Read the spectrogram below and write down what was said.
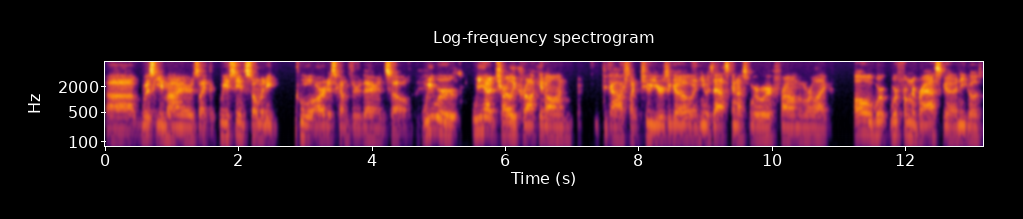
uh, Whiskey Myers. Like we've seen so many cool artists come through there, and so we were we had Charley Crockett on, gosh, like two years ago, and he was asking us where we are from, and we're like, "Oh, we're we're from Nebraska," and he goes,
